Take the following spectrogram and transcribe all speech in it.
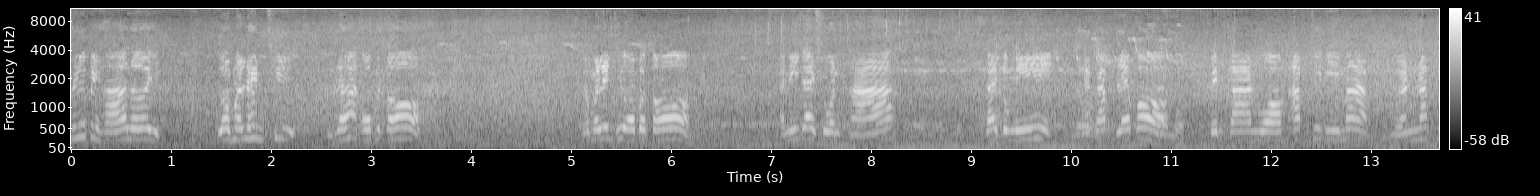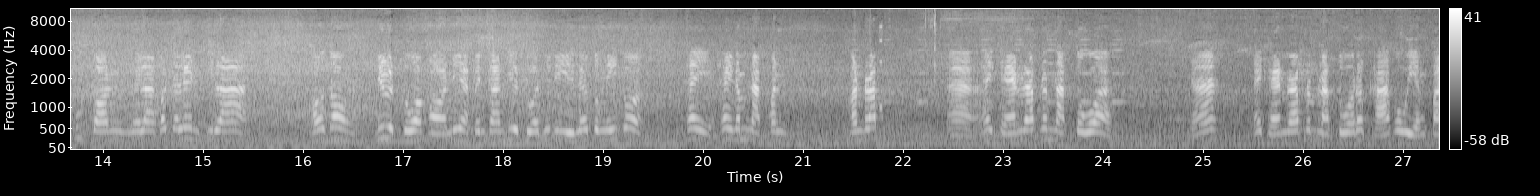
ซื้อไปหาเลย เรามาเล่นที่นะอบตเรามาเล่นที่อบตอันนี้ได้ส่วนขา ได้ตรงนี้นะครับ แล้วก็เป็นการวอร์มอัพที่ดีมาก เหมือนนักฟุตบอลเวลาเขาจะเล่นกีฬาเขาต้องยืดตัวก่อนเนี่ย เป็นการยืดตัวที่ดี แล้วตรงนี้ก็ให้ให้น้ำหนักมันมันรับอ่าให้แขนรับน้ำหนักตัว นะ ให้แขนรับน้ำหนักตัวแล้วขาก็เหวี่ยงไป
